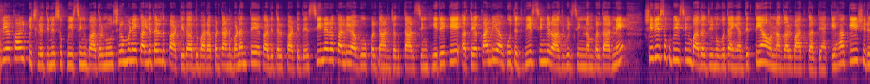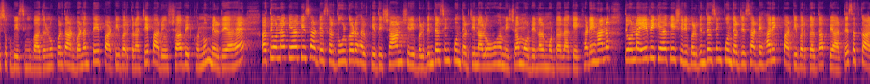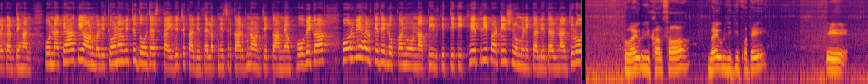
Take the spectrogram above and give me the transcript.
ਸ੍ਰੀ ਅਕਾਲ। ਪਿਛਲੇ ਦਿਨੀ ਸੁਖਬੀਰ ਸਿੰਘ ਬਾਦਲ ਨੂੰ ਸ਼੍ਰੋਮਣੀ ਅਕਾਲੀ ਦਲ ਪਾਰਟੀ ਦਾ ਦੁਬਾਰਾ ਪ੍ਰਧਾਨ ਬਣਨ ਤੇ ਅਕਾਲੀ ਦਲ ਪਾਰਟੀ ਦੇ ਸੀਨੀਅਰ ਅਕਾਲੀ ਆਗੂ ਪ੍ਰਧਾਨ ਜਗਤਾਰ ਸਿੰਘ ਹੀਰੇਕੇ ਅਤੇ ਅਕਾਲੀ ਆਗੂ ਜਜਵੀਰ ਸਿੰਘ, ਰਾਜਵੀਰ ਸਿੰਘ ਨੰਬਰਦਾਰ ਨੇ ਸ਼੍ਰੀ ਸੁਖਬੀਰ ਸਿੰਘ ਬਾਦਲ ਜੀ ਨੂੰ ਵਧਾਈਆਂ ਦਿੱਤੀਆਂ। ਉਹਨਾਂ ਗੱਲਬਾਤ ਕਰਦਿਆਂ ਕਿਹਾ ਕਿ ਸ਼੍ਰੀ ਸੁਖਬੀਰ ਸਿੰਘ ਬਾਦਲ ਨੂੰ ਪ੍ਰਧਾਨ ਬਣਨ ਤੇ ਪਾਰਟੀ ਵਰਕਰਾਂ 'ਚ ਭਾਰੀ ਉਤਸ਼ਾਹ ਵੇਖਣ ਨੂੰ ਮਿਲ ਰਿਹਾ ਹੈ। ਅਤੇ ਉਹਨਾਂ ਕਿਹਾ ਕਿ ਸਾਡੇ ਸਰਦੂਲਗੜ੍ਹ ਹਲਕੇ ਦੀ ਸ਼ਾਨ ਸ਼੍ਰੀ ਬਲਵਿੰਦਰ ਸਿੰਘ ਭੁੰਦੜ ਜੀ ਨਾਲ ਉਹ ਹਮੇਸ਼ਾ ਮੋਢੇ ਨਾਲ ਮੋਢਾ ਲਾ ਕੇ ਖੜੇ ਹਨ ਤੇ ਉਹਨਾਂ ਇਹ ਵੀ ਕਿਹਾ ਕਿ ਸ਼੍ਰੀ ਬਲਵਿੰਦਰ ਸਿੰਘ ਭੁੰਦੜ ਜੀ ਸਾਡੇ ਹਰ ਇੱਕ ਪਾਰਟੀ ਵਰਕਰ ਦਾ ਪਿਆਰ ਤੇ ਸਤਿਕਾਰ ਕਰਦੇ ਹਨ। ਉਹਨਾਂ ਕਿਹਾ ਕਿ ਆਉਣ ਵਾਲੀ ਚੋਣਾਂ ਵਿੱਚ 2027 ਵਿੱਚ ਅਕਾਲੀ ਦਲ ਆਪਣੀ ਸਰਕਾਰ ਬਣਾਉਣ 'ਚ ਕਾਮਯਾਬ ਹੋਵੇਗਾ। ਹੋਰ ਵੀ ਹਲਕੇ ਦੇ ਲੋਕਾਂ ਨੂੰ ਉਹਨਾਂ ਅਪੀਲ ਕੀਤੀ ਕਿ ਖੇਤਰੀ ਪਾਰਟੀ ਸ਼੍ਰੋਮਣੀ ਅਕਾਲੀ ਦਲ ਨਾਲ ਜੁੜੋ। ਵਾਹਿਗੁਰੂ ਜੀ ਖਾਲਸਾ, ਵਾਹਿਗੁਰੂ ਜੀ ਕੀ ਫਤਿਹ। ਤੇ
